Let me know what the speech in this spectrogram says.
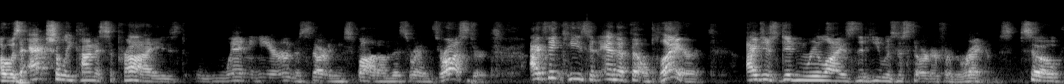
I was actually kind of surprised when he earned a starting spot on this Rams roster. I think he's an NFL player. I just didn't realize that he was a starter for the Rams. So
